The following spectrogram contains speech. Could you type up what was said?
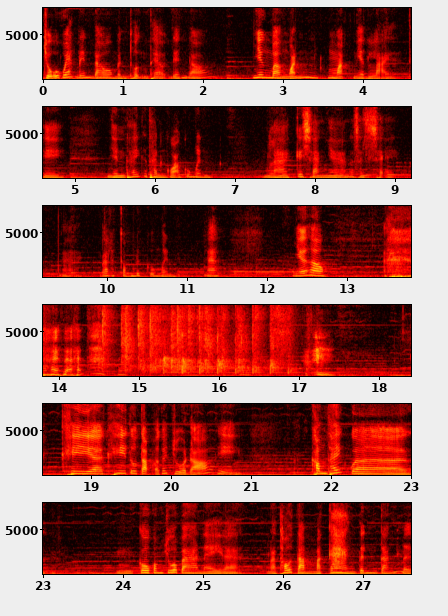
Chủ quét đến đâu mình thuận theo đến đó. Nhưng mà ngoảnh mặt nhìn lại thì nhìn thấy cái thành quả của mình là cái sàn nhà nó sạch sẽ. À, đó là công đức của mình. À, nhớ không? Khi khi tu tập ở cái chùa đó thì không thấy ờ, cô công chúa ba này là là thối tâm mà càng tinh tấn nữa.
